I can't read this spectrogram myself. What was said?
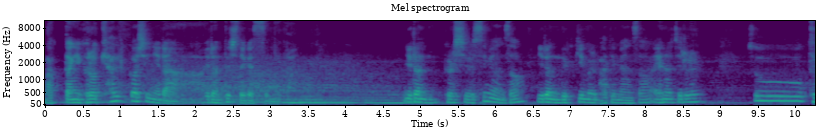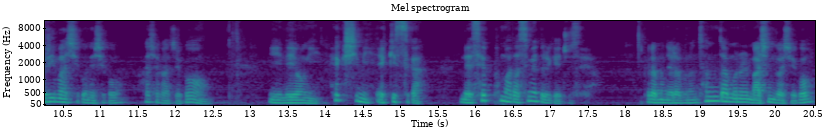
마땅히 그렇게 할 것이니라 이런 뜻이 되겠습니다. 이런 글씨를 쓰면서 이런 느낌을 받으면서 에너지를 쑥 들이마시고 내시고 하셔가지고 이 내용이 핵심이 엑기스가 내 세포마다 스며들게 해주세요. 그러면 여러분은 천자문을 마신 것이고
